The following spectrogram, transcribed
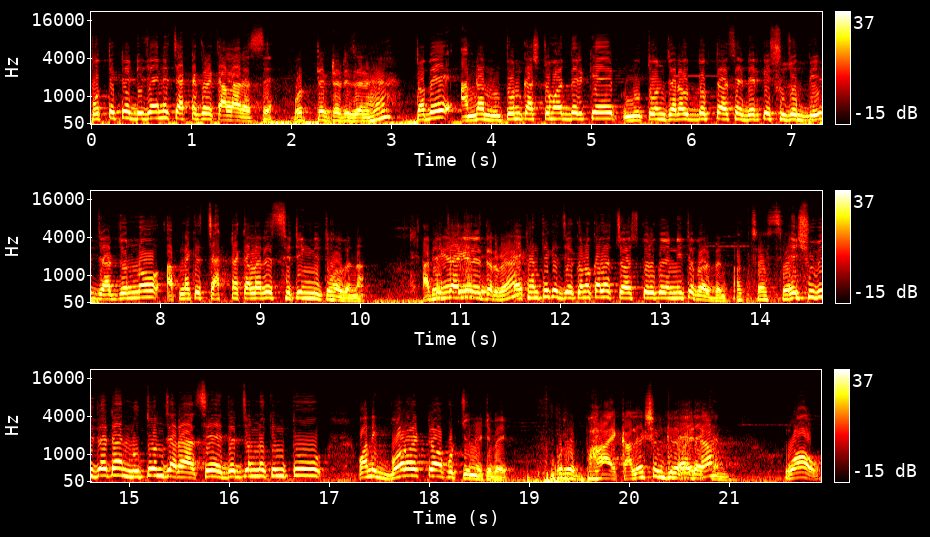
প্রত্যেকটা ডিজাইনে চারটা করে কালার আছে। প্রত্যেকটা ডিজাইন হ্যাঁ? তবে আমরা নতুন কাস্টমারদেরকে নতুন যারা উদ্যোক্তা আছে এদেরকে সুযোগ দিই যার জন্য আপনাকে চারটা কালারের সেটিং নিতে হবে না। আপনি চাইলে হ্যাঁ? এখান থেকে যে কোনো কালার চয়েস করে করে নিতে পারবেন। আচ্ছা আচ্ছা। এই সুবিধাটা নতুন যারা আছে এদের জন্য কিন্তু অনেক বড় একটা অপরচুনিটি ভাই। ওরে ভাই কালেকশন কি এটা? দেখেন। ওয়াও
